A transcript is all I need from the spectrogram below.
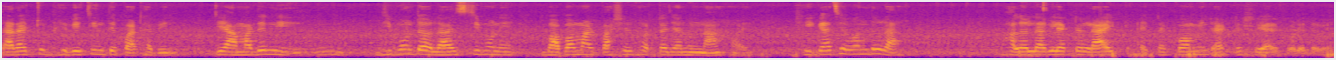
তারা একটু ভেবেচিন্তে পাঠাবেন যে আমাদের জীবনটা লাস্ট জীবনে বাবা মার পাশের ঘরটা যেন না হয়। ঠিক আছে বন্ধুরা? ভালো লাগলে একটা লাইক একটা কমেন্ট একটা শেয়ার করে দেবেন।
